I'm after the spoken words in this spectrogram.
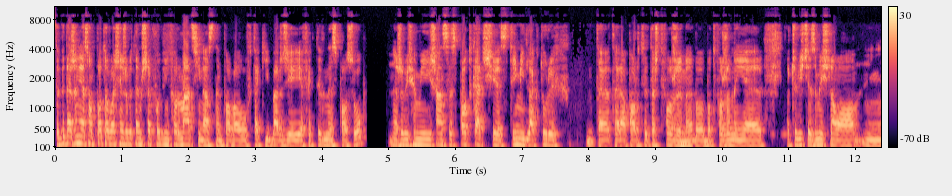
Te wydarzenia są po to właśnie, żeby ten przepływ informacji następował w taki bardziej efektywny sposób żebyśmy mieli szansę spotkać się z tymi, dla których te, te raporty też tworzymy, bo, bo tworzymy je oczywiście z myślą o, mm,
